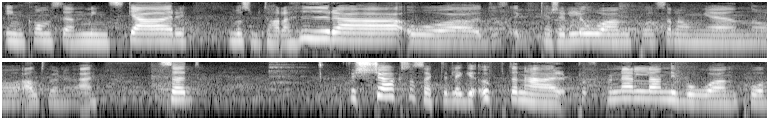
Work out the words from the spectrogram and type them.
inkomsten minskar, du måste betala hyra och kanske lån på salongen och allt vad det nu är. Så att försök som sagt att lägga upp den här professionella nivån på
